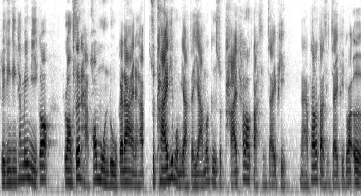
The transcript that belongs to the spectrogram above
หรือจริงๆ ถ้าไม่มีก็ลองเสิร์ชหาข้อมูลดูก็ได้นะครับ สุดท้ายที่ผมอยากจะย้ำก็คือสุดท้ายถ้าเราตัดสินใจผิดนะครับถ้าเราตัดสินใจผิดว่าเออ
